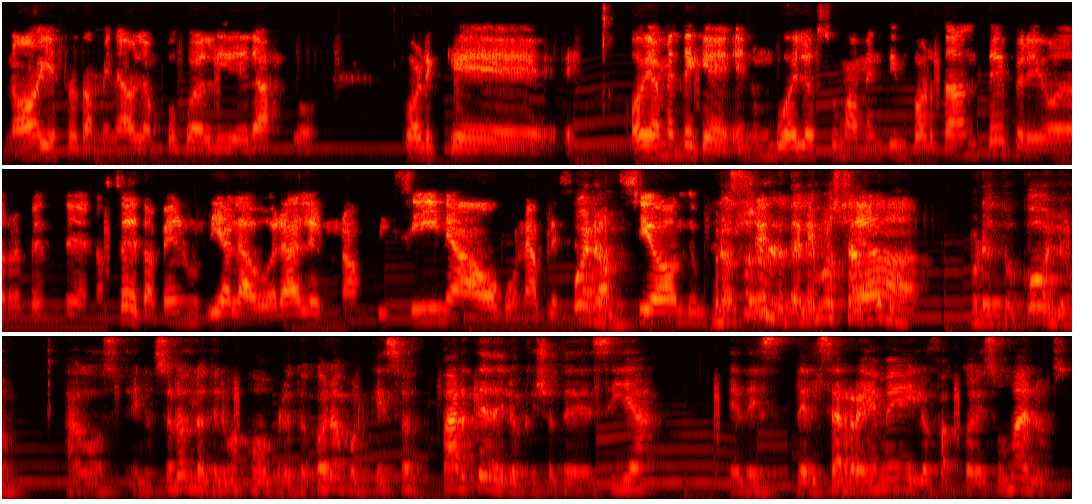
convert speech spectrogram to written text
¿no? Y esto también habla un poco del liderazgo porque obviamente que en un vuelo es sumamente importante, pero digo, de repente, no sé, también un día laboral en una oficina o con una presentación de un proyecto. Nosotros lo tenemos ya como protocolo, Agos. Eh, nosotros lo tenemos como protocolo porque eso es parte de lo que yo te decía eh, del CRM y los factores humanos.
